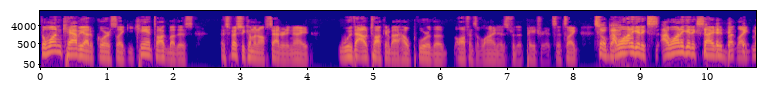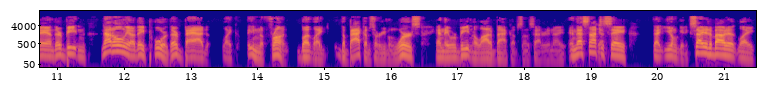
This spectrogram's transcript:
The one caveat, of course, like you can't talk about this, especially coming off Saturday night, without talking about how poor the offensive line is for the Patriots. It's like So bad. I want to get ex- I want to get excited, but like, man, they're beaten. Not only are they poor, they're bad, like in the front, but like the backups are even worse. And they were beating a lot of backups on Saturday night. And that's not Yeah. to say that you don't get excited about it. Like,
